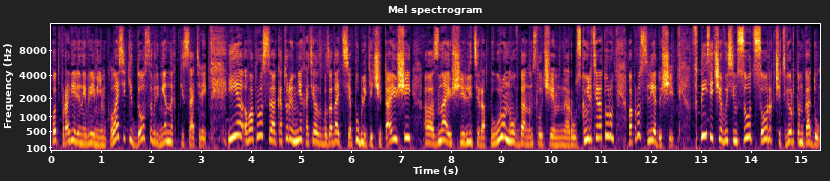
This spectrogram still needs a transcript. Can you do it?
От проверенной временем классики до современных писателей. И вопрос, э, который мне хотелось бы задать публике читающей, э, знающей литературу, ну, в данном случае русскую литературу, вопрос следующий. В 1844 году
